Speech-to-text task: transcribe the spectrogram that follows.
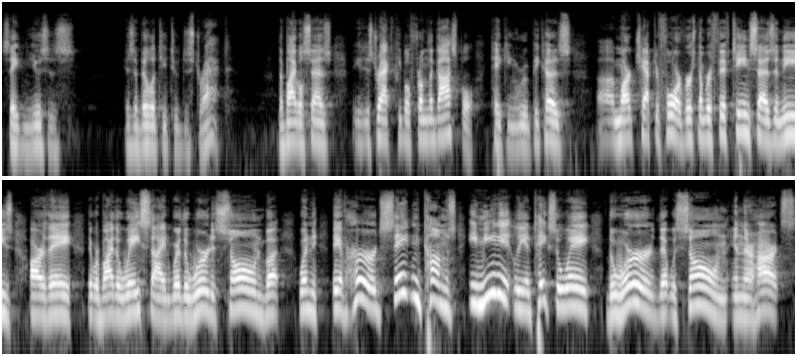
Satan uses his ability to distract. The Bible says he distracts people from the gospel taking root because uh, Mark chapter 4, verse number 15 says, And these are they that were by the wayside where the word is sown. But when they have heard, Satan comes immediately and takes away the word that was sown in their hearts.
